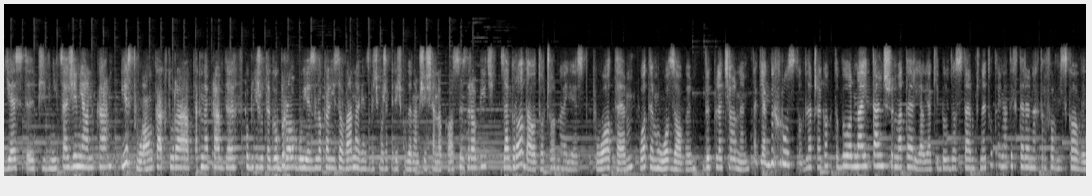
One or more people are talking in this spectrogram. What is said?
jest y, piwnica ziemianka, jest łąka, która tak naprawdę w pobliżu tego brogu jest zlokalizowana, więc być może kiedyś uda nam się sianokosy zrobić. Zagroda otoczona jest płotem, płotem łozowym, wyplecionym, tak jakby chrustu. Dlaczego? To było najtańszy materiał, jaki był dostępny tutaj na tych terenach torfowiskowych,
